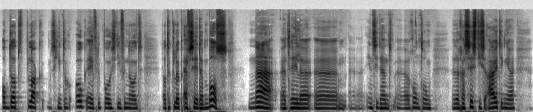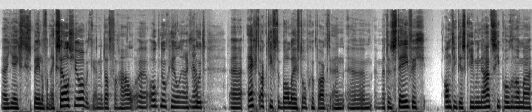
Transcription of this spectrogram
Op dat vlak misschien toch ook even de positieve noot dat de club FC Den Bosch na het hele ehm, incident rondom de racistische uitingen jegens de speler van Excelsior, we kennen dat verhaal ook nog heel erg ja. goed, echt actief de ballen heeft opgepakt en ehm, met een stevig antidiscriminatieprogramma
